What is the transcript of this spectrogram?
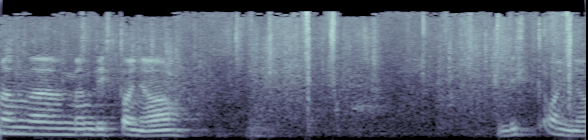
men, eh, men litt anna Litt anna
